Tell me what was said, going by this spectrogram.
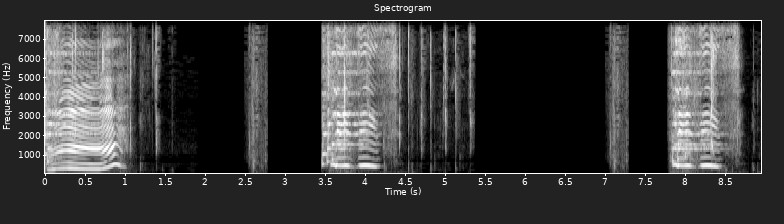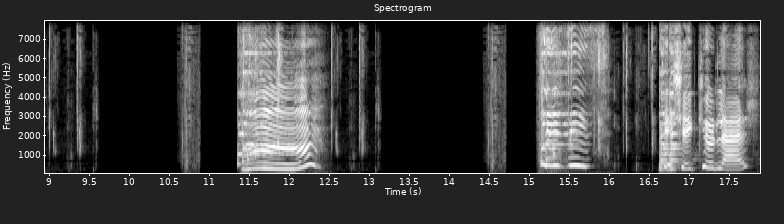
Hmm. Leziz. Leziz. Hmm. Leziz. Teşekkürler.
